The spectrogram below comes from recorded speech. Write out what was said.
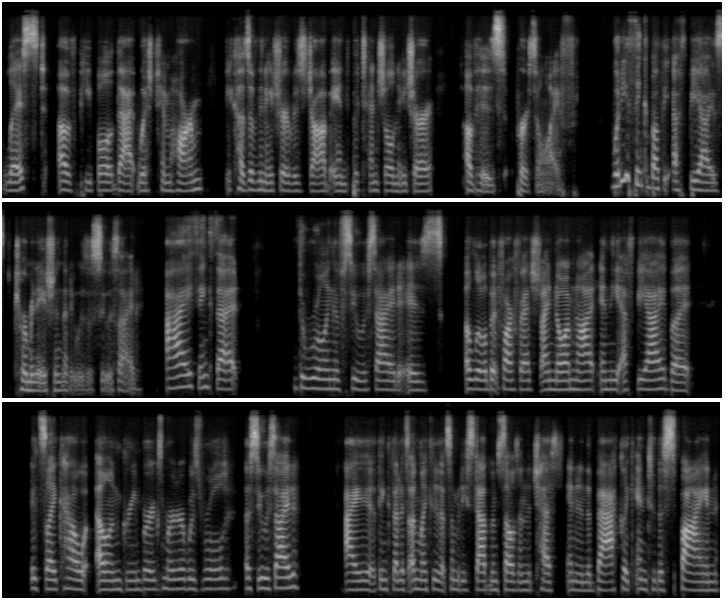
list of people that wished him harm because of the nature of his job and the potential nature of his personal life. What do you think about the FBI's determination that it was a suicide? I think that the ruling of suicide is a little bit far fetched. I know I'm not in the FBI, but it's like how Ellen Greenberg's murder was ruled a suicide. I think that it's unlikely that somebody stabbed themselves in the chest and in the back, like into the spine.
